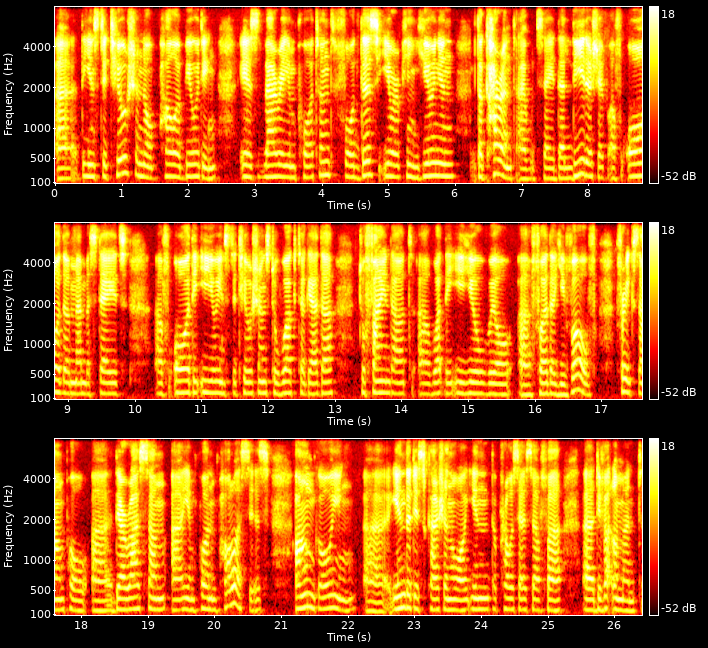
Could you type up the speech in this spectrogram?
uh, the institutional power building is very important for this European Union. The current, I would say, the leadership of all the member states of all the EU institutions to work together to find out uh, what the EU will uh, further evolve. For example, uh, there are some uh, important policies ongoing uh, in the discussion or in the process of uh, development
